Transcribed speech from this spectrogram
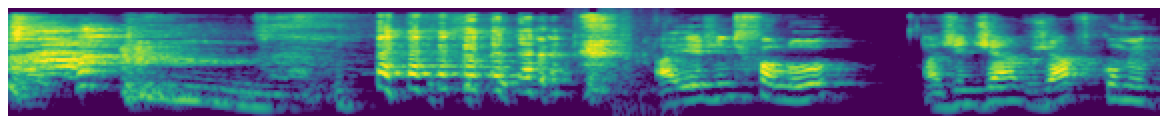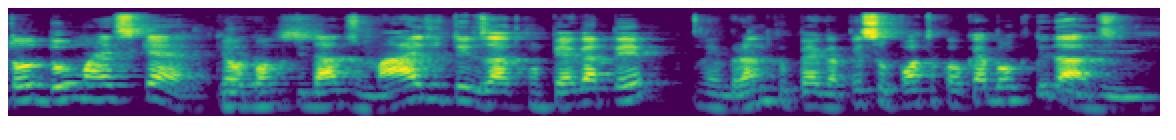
Aí a gente falou a gente já, já comentou do MySQL, que é o banco de dados mais utilizado com PHP. Lembrando que o PHP suporta qualquer banco de dados. Uhum.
